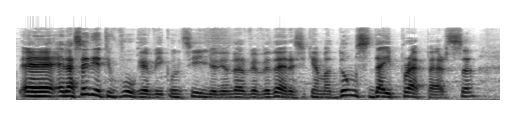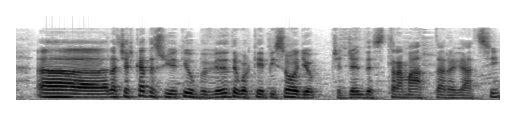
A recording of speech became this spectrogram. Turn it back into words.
Eh, e la serie TV che vi consiglio di andarvi a vedere si chiama Doomsday Preppers. Eh, la cercate su YouTube, vedete qualche episodio. C'è gente stramatta, ragazzi.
